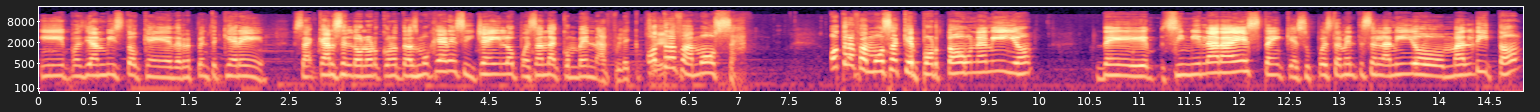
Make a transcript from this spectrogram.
y pues ya han visto que de repente quiere sacarse el dolor con otras mujeres y J-Lo pues anda con Ben Affleck. Otra famosa, otra famosa que portó un anillo de similar a este, que supuestamente es el anillo maldito,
